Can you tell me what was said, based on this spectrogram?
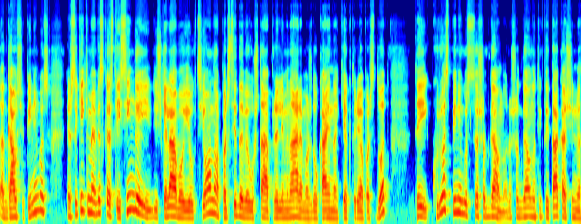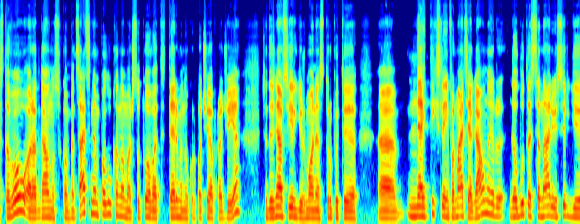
atgausiu pinigus ir, sakykime, viskas teisingai, iškeliavo į aukcioną, parsidavė už tą preliminarią maždaug kainą, kiek turėjo parsiduoti Tai kuriuos pinigus aš atgaunu? Ar aš atgaunu tik tai tą, ką aš investavau, ar atgaunu su kompensaciniam palūkanom, ar su tuo vat, terminu, kur pačioje pradžioje. Čia dažniausiai irgi žmonės truputį uh, netikslę informaciją gauna ir galbūt tas scenarius irgi,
